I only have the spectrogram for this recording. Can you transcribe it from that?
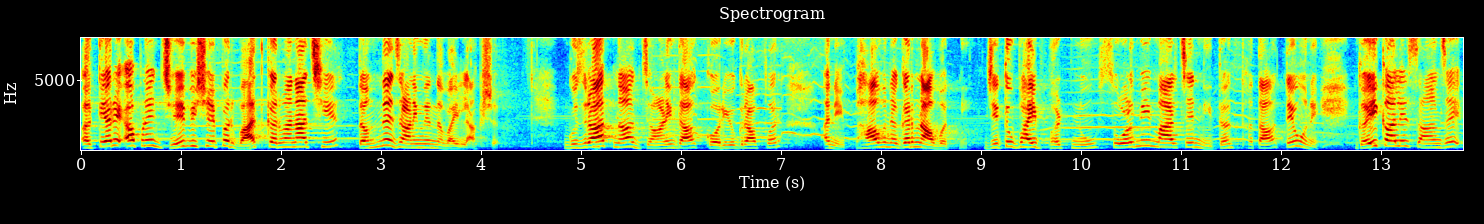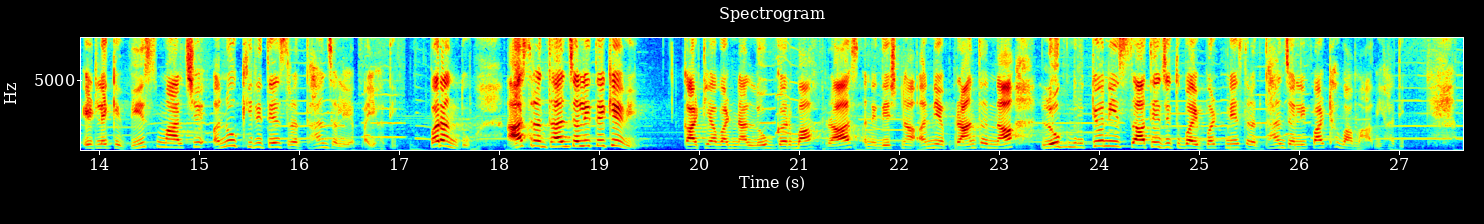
અત્યારે આપણે જે વિષય પર વાત કરવાના છીએ, તમને જાણીને નવાઈ લાગશે. ગુજરાતના જાણીતા કોરિયોગ્રાફર અને ભાવનગરના વતની જીતુભાઈ ભટ્ટનું સોળમી માર્ચે નિધન થતા તેઓને ગઈકાલે સાંજે એટલે કે વીસ માર્ચે અનોખી રીતે શ્રદ્ધાંજલિ અપાઈ હતી. પરંતુ આ શ્રદ્ધાંજલિ તે કેવી? કાઠિયાવાડના લોક ગરબા રાસ અને દેશના અન્ય પ્રાંતના લોક નૃત્યોની સાથે જીતુભાઈ ભટ્ટને શ્રદ્ધાંજલિ પાઠવવામાં આવી હતી.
